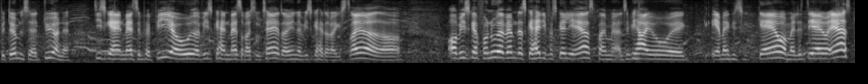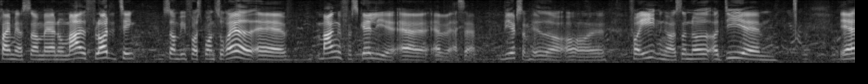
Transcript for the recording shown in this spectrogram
bedømmelse af dyrene. De skal have en masse papirer ud, og vi skal have en masse resultater ind, og vi skal have det registreret, og, og vi skal finde ud af, hvem der skal have de forskellige ærespræmier. Altså vi har jo, øh, ja man kan sige gaver, men det er jo ærespræmier, som er nogle meget flotte ting, som vi får sponsoreret af mange forskellige af, af, altså virksomheder og øh, foreninger og sådan noget, og de, øh, ja,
